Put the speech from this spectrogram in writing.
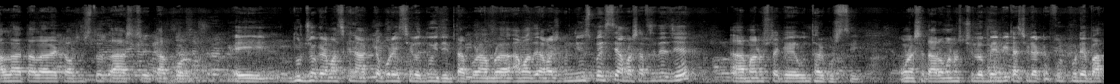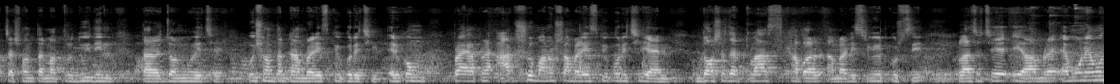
আল্লাহ তালার একটা অসুস্থতা আসছে, তারপর এই দুর্যোগের মাঝখানে আটকা পড়েছিল দুই দিন। তারপর আমরা, আমাদের, আমরা যখন নিউজ পাইছি, আমার সাথে সাথে যে মানুষটাকে উদ্ধার করছি। ওনার সাথে আরও মানুষ ছিল। বেবিটা ছিল একটা ফুটফুটে বাচ্চা সন্তান মাত্র দুই দিন তার জন্ম হয়েছে। ওই সন্তানটা আমরা রেস্কিউ করেছি। এরকম প্রায় আপনার আটশো মানুষ আমরা রেস্কিউ করেছি অ্যান্ড দশ হাজার প্লাস খাবার আমরা ডিস্ট্রিবিউট করছি। প্লাস হচ্ছে আমরা এমন এমন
